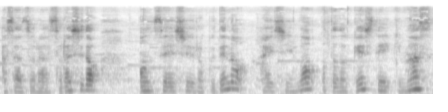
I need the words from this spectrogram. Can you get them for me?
朝空空しど音声収録での配信をお届けしていきます。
